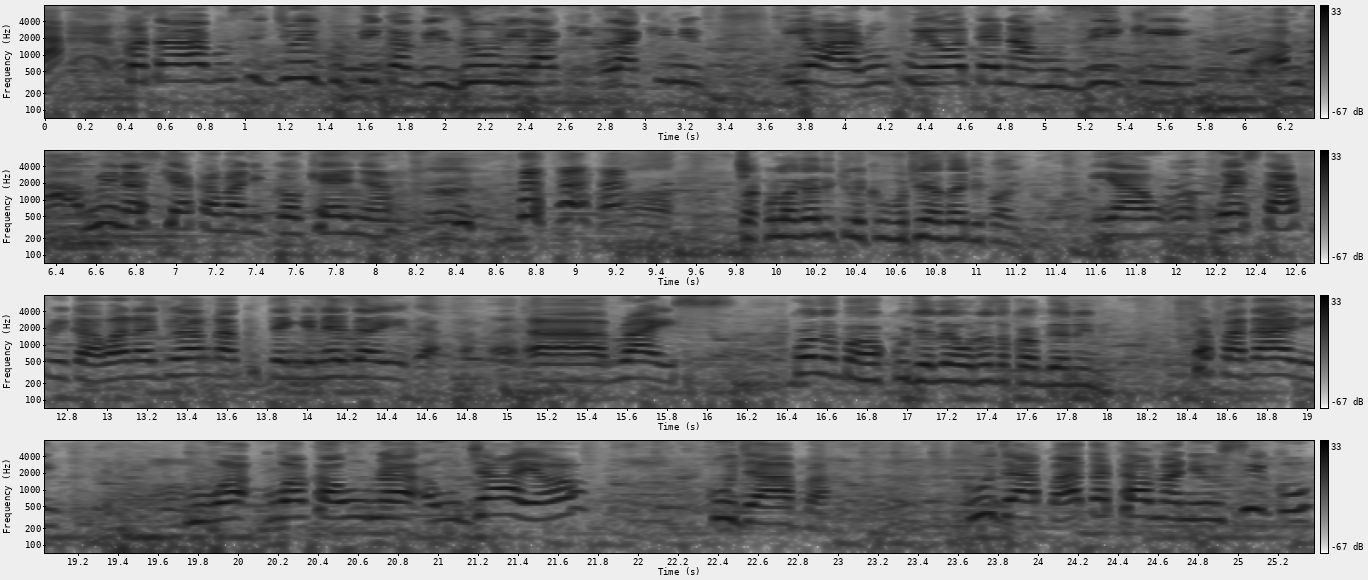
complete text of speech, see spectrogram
kwa sababu sijui kupika vizuri, laki, lakini hiyo harufu yote na muziki um, mi nasikia kama niko Kenya. Ah, chakula gani kilikuvutia zaidi pale? ya West Africa wanajuanga kutengeneza uh, uh, rice. Kwa wale ambao hawakuja leo, unaweza kuambia nini? Tafadhali mwa, mwaka una, ujayo kuja hapa, kuja hapa hata kama ni usiku,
